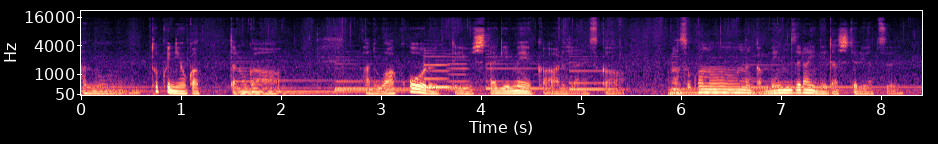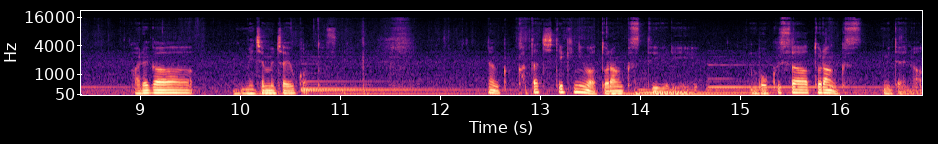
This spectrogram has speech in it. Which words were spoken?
あの特に良かったのがあのワコールっていう下着メーカーあるじゃないですか。あそこのなんかメンズラインで出してるやつ。あれがめちゃめちゃ良かったですね。なんか形的にはトランクスっていうよりボクサートランクスみたいな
